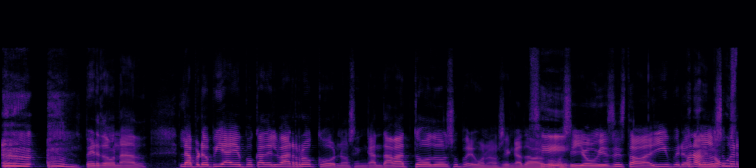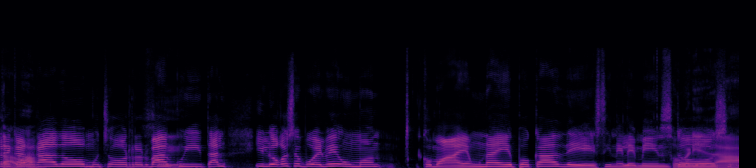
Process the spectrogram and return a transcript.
Perdonad. La propia época del barroco nos encantaba todo súper. Bueno, nos encantaba, Sí. como si yo hubiese estado allí, pero Bueno, todo súper recargado, mucho horror Sí. vacui y tal. Y luego se vuelve un mon- como a una época de sin elementos, Sobriedad.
